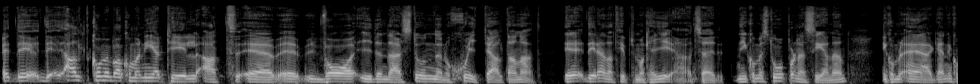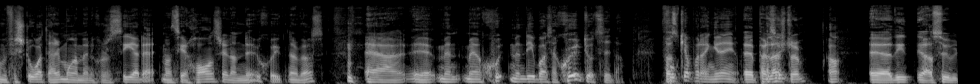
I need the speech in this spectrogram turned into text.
Eh, Det, det, allt kommer bara komma ner till att eh, eh, vara i den där stunden och skita i allt annat. Det, är det enda tipset man kan ge. Att, så här, ni kommer stå på den här scenen, ni kommer äga, ni kommer förstå att det här är många människor som ser det. Man ser Hans redan nu, sjukt nervös. eh, eh, men, men, men det är bara så här, skjut åt sidan. Foka på den grejen. Eh, Per Alltså, Lernström, ja. eh, det, alltså,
